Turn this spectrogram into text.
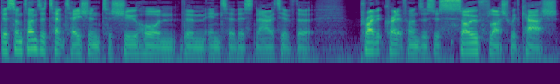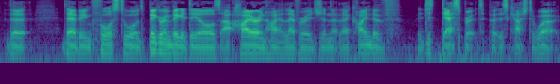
There's sometimes a temptation to shoehorn them into this narrative that private credit funds is just so flush with cash that they're being forced towards bigger and bigger deals at higher and higher leverage, and that they're kind of they're just desperate to put this cash to work.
